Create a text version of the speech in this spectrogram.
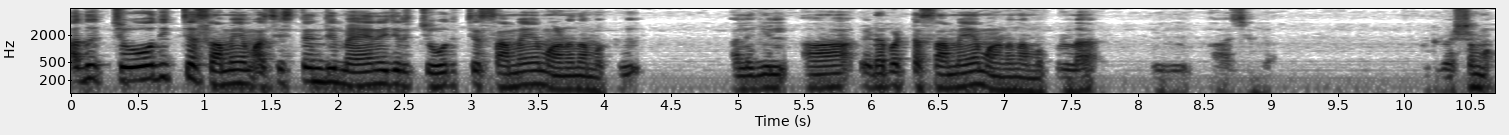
അത് ചോദിച്ച സമയം അസിസ്റ്റന്റ് മാനേജർ ചോദിച്ച സമയമാണ് നമുക്ക് അല്ലെങ്കിൽ ആ ഇടപെട്ട സമയമാണ് നമുക്കുള്ള ഒരു ആശങ്ക. ഒരു വിഷമം.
